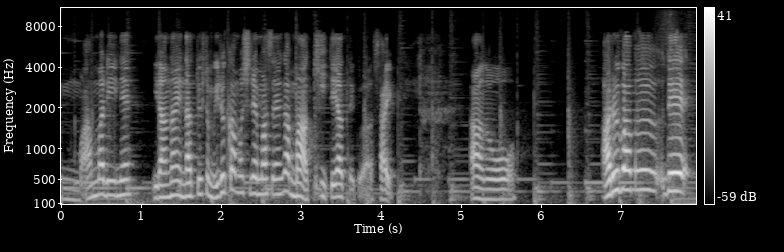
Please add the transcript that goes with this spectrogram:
うん、あんまりねいらないなっていう人もいるかもしれませんが、まあ聞いてやってください。あのアルバムで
